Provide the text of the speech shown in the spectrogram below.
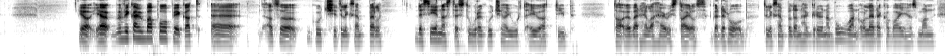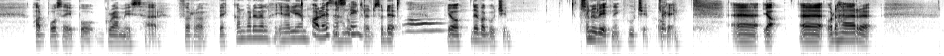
Ja, ja, vi kan ju bara påpeka att eh, alltså Gucci till exempel, det senaste stora Gucci har gjort är ju att typ ta över hela Harry Styles garderob. Till exempel den här gröna boan och läderkavajen som han hade på sig på Grammys här förra veckan var det väl, i helgen? Han är så när han snygg. uppträdde. Så det, ja, det var Gucci. Så nu vet ni, Gucci. Okej. Eh, ja, eh, och det här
